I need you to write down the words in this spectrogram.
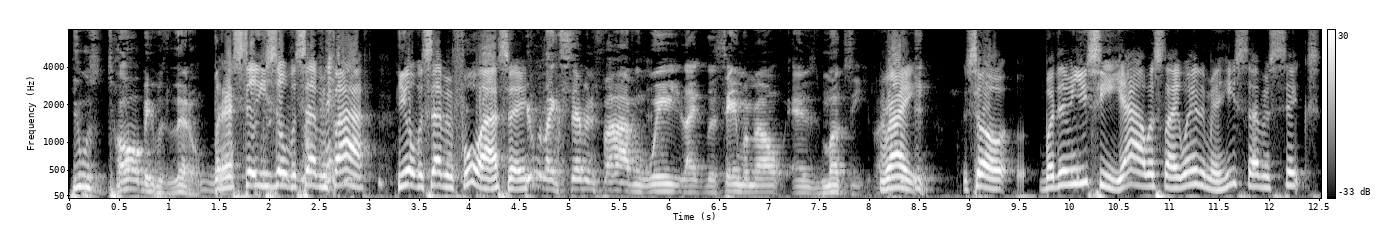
He was tall, but he was little. But that's still he's over seven five. He over seven four, I say. He was like seven five and weighed like the same amount as Muggsy. Like, Right. So, but then you see Yao, it's like, wait a minute, he's seven six,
